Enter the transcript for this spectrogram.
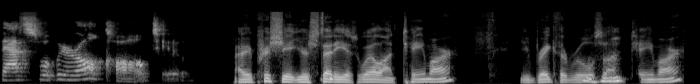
that's what we're all called to I appreciate your study as well on Tamar. You break the rules mm-hmm. on Tamar.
